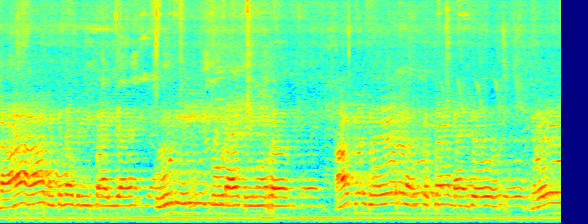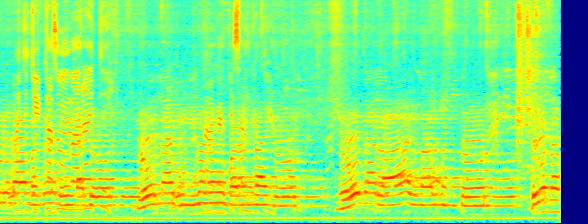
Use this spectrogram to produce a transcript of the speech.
ਨਾਨਕ ਨਦਰੀ ਪਾਈਐ ਕੂੜੀ ਕੂੜਾ ਦੀਪ। ਆਗਣ ਜੋਰ ਕਪੈ ਨਾ ਜੋ ਜੋਰ ਜੇਠਾ ਮੰਗਣ ਦੇ ਨਾ ਜੋ। ਜੋਰ। ਨਾ ਜੀਵਨ ਮਰਨ ਨਾ ਜੋ ਜੋ ਰਾਜ ਮਾਲ ਮੰਤੋਰ। ਜੋ ਨਾ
